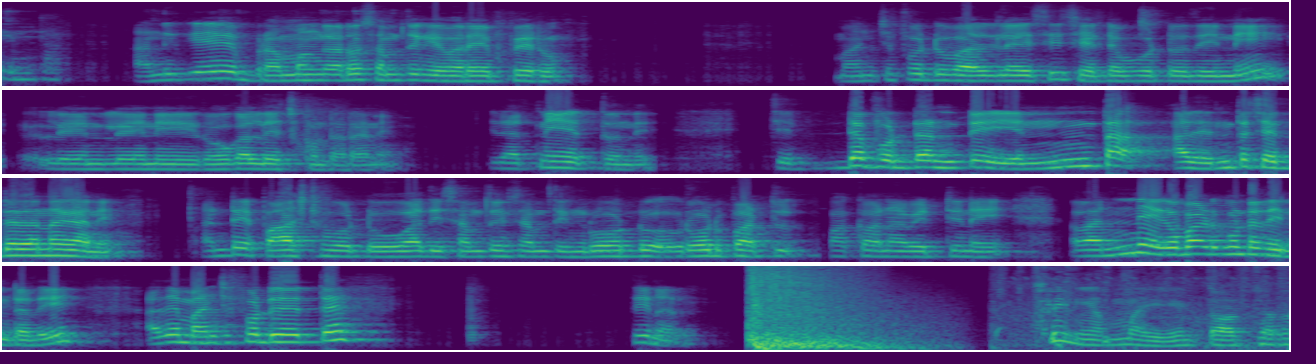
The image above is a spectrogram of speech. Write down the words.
తింటా అందుకే బ్రహ్మం గారు సంథింగ్ ఎవరు చెప్పారు మంచి ఫుడ్ వదిలేసి చెడ్డ ఫుడ్ తిని లేని లేని రోగాలు తెచ్చుకుంటారని. ఇది అట్నే చెప్తుంది. చెడ్డ ఫుడ్ అంటే ఎంత అది ఎంత చెడ్డదన్నా కానీ అంటే ఫాస్ట్ ఫుడ్ అది సంథింగ్ సంథింగ్ రోడ్డు రోడ్డు పట్ల పక్కన పెట్టినాయి అవన్నీ ఎగబాడుకుంటూ తింటుంది. అదే మంచి ఫుడ్ తెస్తే తినదు అమ్మాయి ఏం టార్చర్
